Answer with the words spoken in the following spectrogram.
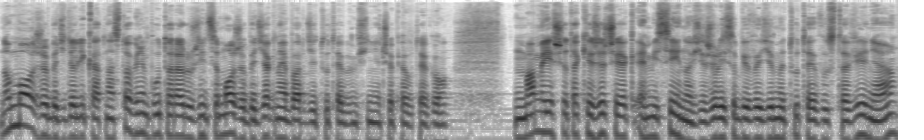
No może być delikatna stopień, półtora różnicy może być, jak najbardziej tutaj bym się nie czepiał tego. Mamy jeszcze takie rzeczy jak emisyjność. Jeżeli sobie wejdziemy tutaj w ustawienia,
